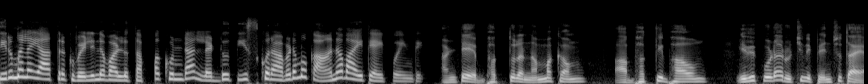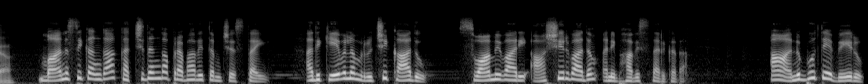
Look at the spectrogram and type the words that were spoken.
తిరుమల యాత్రకు వెళ్ళిన వాళ్ళు తప్పకుండా లడ్డూ తీసుకురావడం ఒక ఆనవాయితీ అయిపోయింది. అంటే భక్తుల నమ్మకం ఆ భక్తిభావం ఇవి కూడా రుచిని పెంచుతాయా? మానసికంగా ఖచ్చితంగా ప్రభావితం చేస్తాయి. అది కేవలం రుచి కాదు స్వామివారి ఆశీర్వాదం అని భావిస్తారు కదా. ఆ అనుభూతే వేరు.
